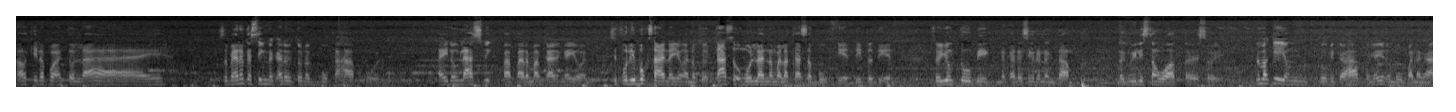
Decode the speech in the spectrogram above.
okay na po ang tulay. So meron kasing nag ano ito nag-book kahapon. Ay nung last week pa para magka ngayon. Si fully book sana yung ano ko. Kaso umulan ng malakas sa bukid dito din. So yung tubig nag ano siguro ng dam. Nag-release ng water. So lumaki yung tubig kahapon. Ngayon umupa na nga.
